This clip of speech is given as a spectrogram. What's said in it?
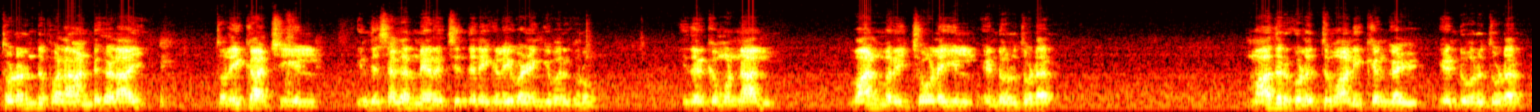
தொடர்ந்து பல ஆண்டுகளாய் தொலைக்காட்சியில் இந்த சகர்நேர சிந்தனைகளை வழங்கி வருகிறோம். இதற்கு முன்னால் வான்மறை சோலையில் என்றொரு தொடர் மாதர்குலத்து மாணிக்கங்கள் என்று ஒரு தொடர்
